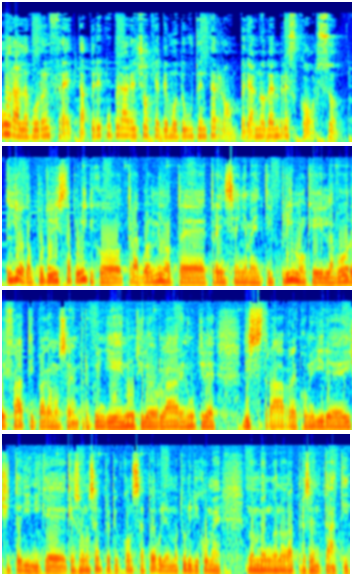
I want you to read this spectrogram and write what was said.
Ora lavoro in fretta per recuperare ciò che abbiamo dovuto interrompere a novembre scorso. Io da un punto di vista politico traggo almeno tre, tre insegnamenti. Il primo che il lavoro e i fatti pagano sempre, quindi è inutile urlare, è inutile distrarre dire, i cittadini che, che, sono sempre più consapevoli e maturi di come non vengono rappresentati.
